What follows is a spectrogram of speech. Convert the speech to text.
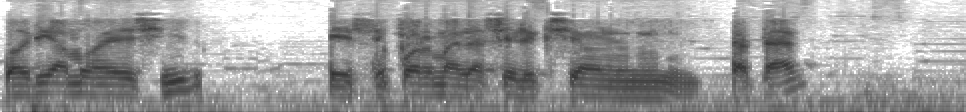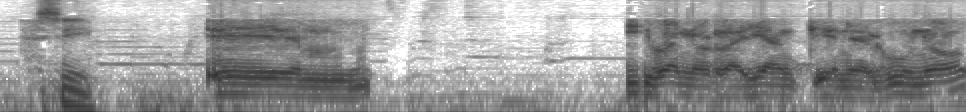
podríamos decir que se forma la selección Qatar. Sí. Eh, y bueno, Ryan tiene alguno,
